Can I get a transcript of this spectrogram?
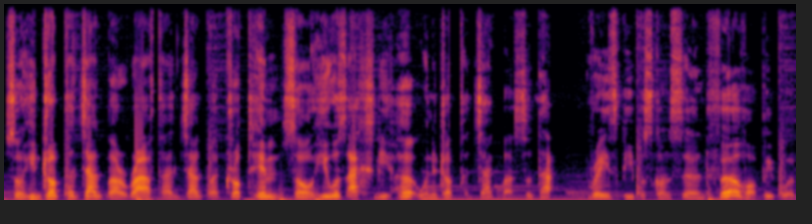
So he dropped Ajagba right after Ajagba dropped him. So he was actually hurt when he dropped Ajagba. So that raised people's concern further. People were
